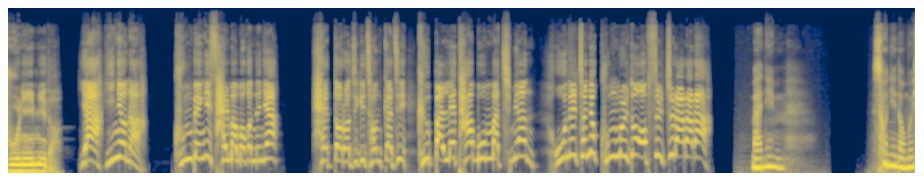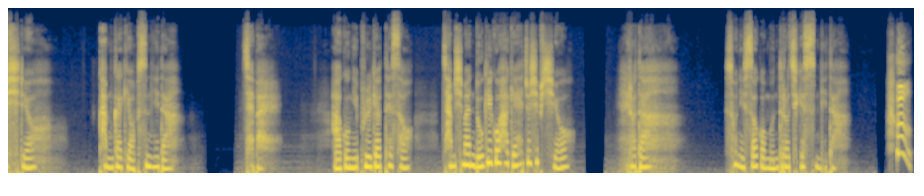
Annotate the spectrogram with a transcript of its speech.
분이입니다. 야, 이년아! 군뱅이 삶아 먹었느냐? 해 떨어지기 전까지 그 빨래 다 못 마치면 오늘 저녁 국물도 없을 줄 알아라! 마님, 손이 너무 시려 감각이 없습니다. 제발 아궁이 불 곁에서 잠시만 녹이고 하게 해주십시오. 이러다 손이 썩어 문드러지겠습니다. 흥!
